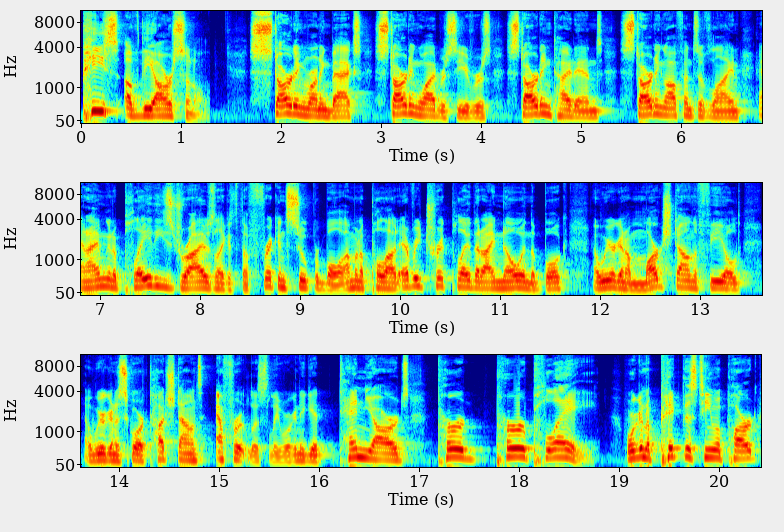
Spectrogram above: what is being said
piece of the arsenal starting running backs, starting wide receivers, starting tight ends, starting offensive line, and I'm going to play these drives like it's the freaking Super Bowl. I'm going to pull out every trick play that I know in the book, and we are going to march down the field and we're going to score touchdowns effortlessly. We're going to get 10 yards per per play. We're going to pick this team apart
